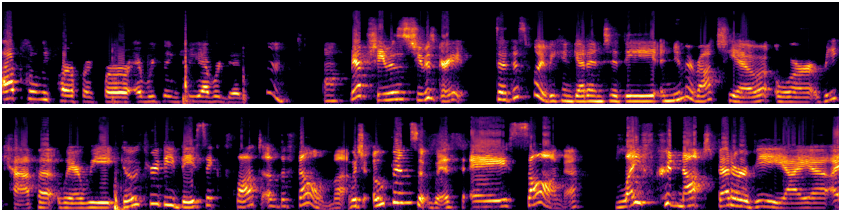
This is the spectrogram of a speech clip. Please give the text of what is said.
absolutely perfect for everything she ever did. Oh, yep, she was she was great. So at this point, we can get into the enumeratio or recap, uh, where we go through the basic plot of the film, which opens with a song. Life could not better be. I uh, I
